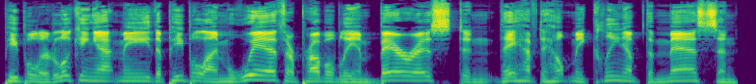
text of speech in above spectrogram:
People are looking at me. The people I'm with are probably embarrassed and they have to help me clean up the mess. And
